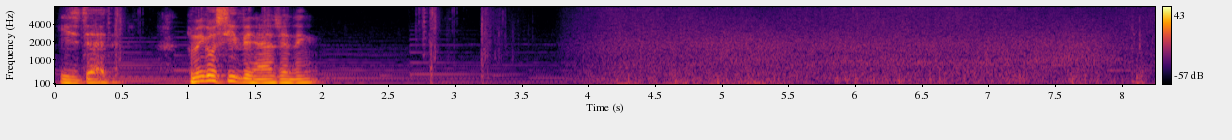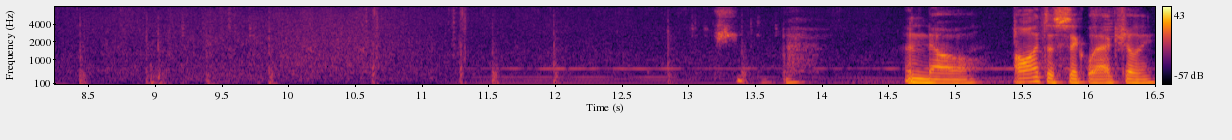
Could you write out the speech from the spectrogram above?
he's dead. Let me go see if he has anything. No. Oh, that's a sickle actually.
